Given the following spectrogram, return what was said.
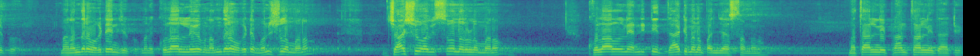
చెప్పు. మనందరం ఒకటే అని చెప్పు. మన కులాలు లేవు మనందరం ఒకటే. మనుషులం మనం జాషువా విశ్వనరులం మనం. కులాలని అన్నిటినీ దాటి మనం పనిచేస్తాం మనం. మతాల్ని ప్రాంతాలని దాటి.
